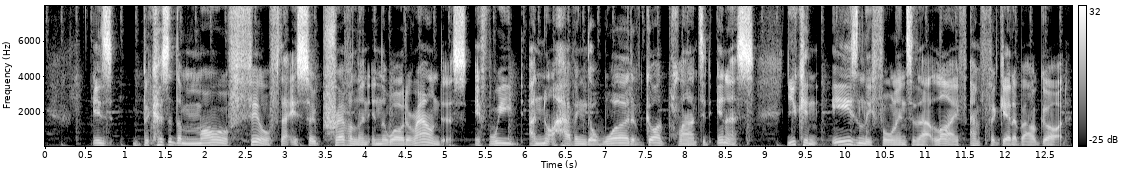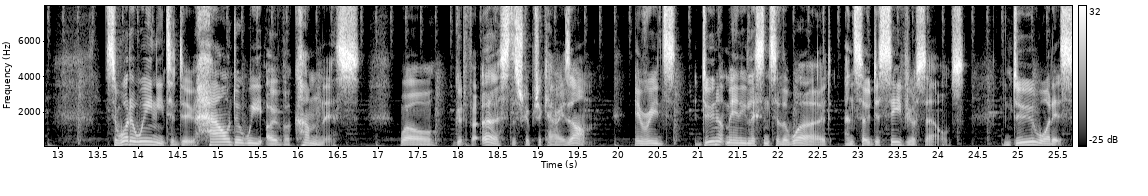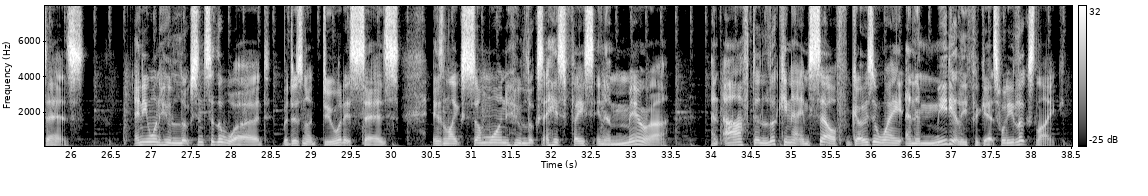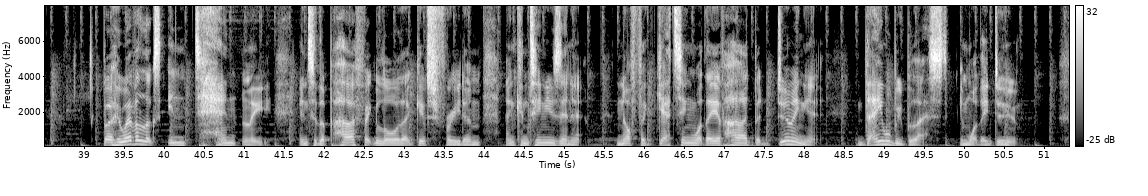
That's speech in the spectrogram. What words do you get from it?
is because of the moral filth that is so prevalent in the world around us. If we are not having the word of God planted in us, you can easily fall into that life and forget about God. So, what do we need to do? How do we overcome this? Well, good for us, the scripture carries on. It reads, Do not merely listen to the word and so deceive yourselves. Do what it says. Anyone who looks into the word but does not do what it says is like someone who looks at his face in a mirror and after looking at himself goes away and immediately forgets what he looks like. But whoever looks intently into the perfect law that gives freedom and continues in it, not forgetting what they have heard but doing it, they will be blessed in what they do.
